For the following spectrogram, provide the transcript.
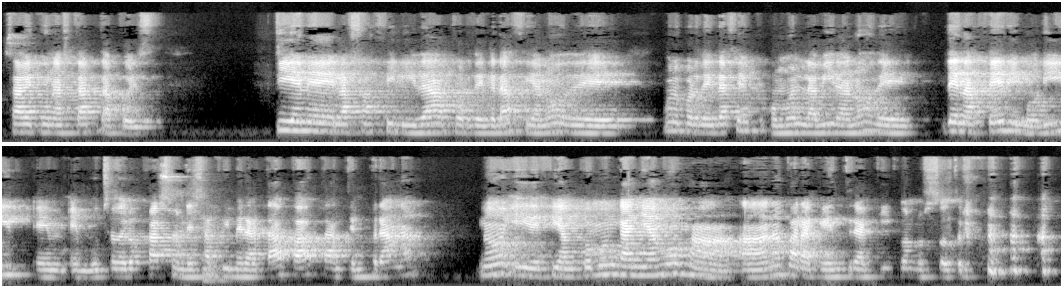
sabe que una startup pues tiene la facilidad, por desgracia, ¿no? De, bueno, por desgracia, como es la vida, ¿no? De, nacer y morir en, muchos de los casos en esa primera etapa tan temprana, ¿no? Y decían, ¿cómo engañamos a, a Ana para que entre aquí con nosotros?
